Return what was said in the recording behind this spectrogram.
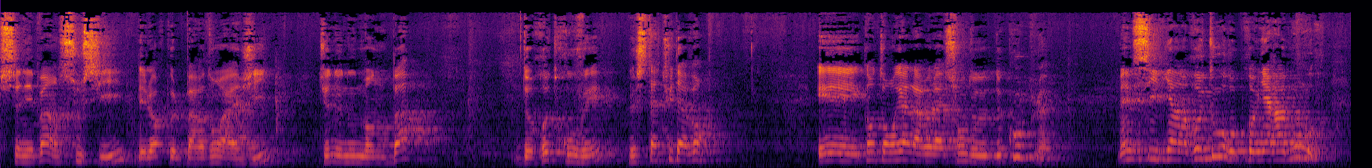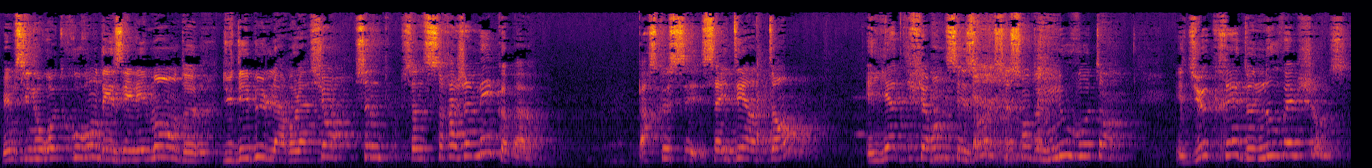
ce n'est pas un souci dès lors que le pardon a agi. Dieu ne nous demande pas de retrouver le statut d'avant. Et quand on regarde la relation de, couple, même s'il y a un retour au premier amour, même si nous retrouvons des éléments du début de la relation, ça ne, sera jamais comme avant. Parce que ça a été un temps, et il y a différentes saisons, et ce sont de nouveaux temps. Et Dieu crée de nouvelles choses.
